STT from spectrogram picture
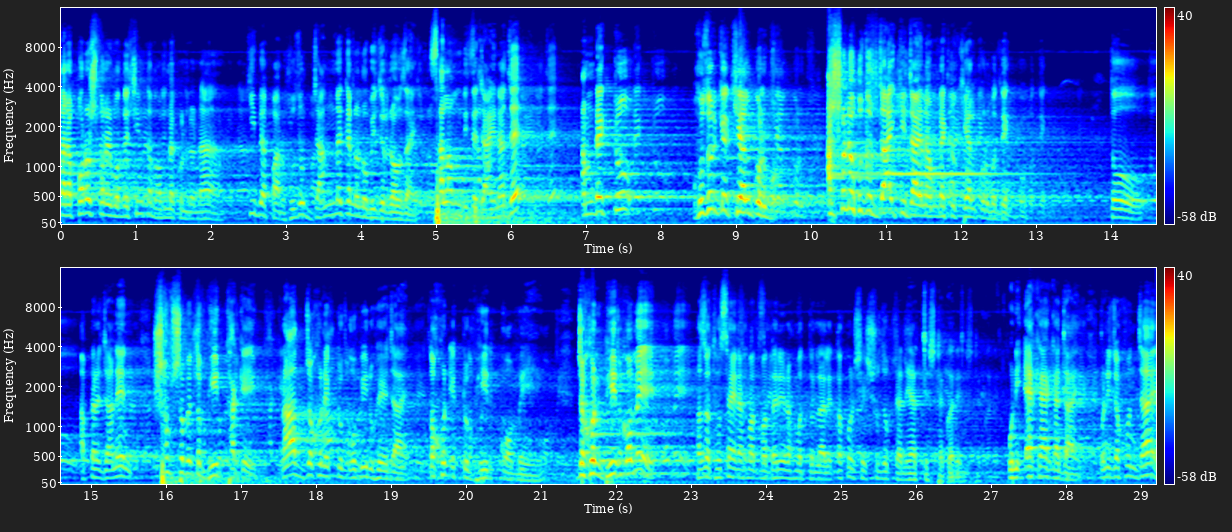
তারা পরস্পরের মধ্যে চিন্তা ভাবনা করল, না, কি ব্যাপার? হুজুর যান না কেন নবীজির রওজায়? সালাম দিতে যায় না যে, আমরা একটু হুজুরকে খেয়াল করব। আসলে হুজুর যায় কি যায় না, আমরা একটু খেয়াল করব, দেখব। তো আপনারা জানেন সবসময় তো ভিড় থাকে। রাত যখন একটু গভীর হয়ে যায়, তখন একটু ভিড় কমে। যখন ভিড় কমে হজরত হোসাইন আহমদ মাদানী রহমতুল্লাহ তখন সেই সুযোগটা নেওয়ার চেষ্টা করেন। উনি একা একা যায়। উনি যখন যায়,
